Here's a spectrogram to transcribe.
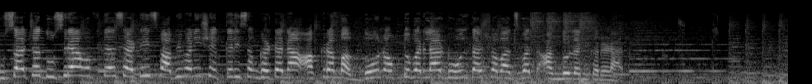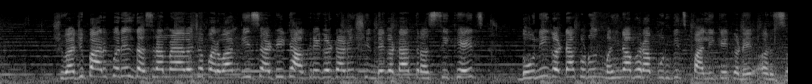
उसाच्या दुसऱ्या हप्त्यासाठी स्वाभिमानी शेतकरी संघटना आक्रमक दोन ऑक्टोबरला ढोल ताशा वाजवत आंदोलन करणार. शिवाजी पार्कवरील दसरा मेळाव्याच्या परवानगीसाठी ठाकरे गट आणि शिंदे गटात रस्सीखेच दोन्ही गटाकडून महिनाभरापूर्वीच पालिकेकडे अर्ज.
